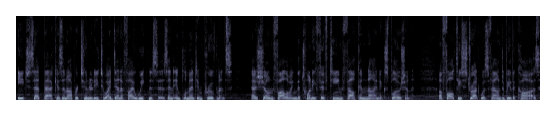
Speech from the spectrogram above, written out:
Each setback is an opportunity to identify weaknesses and implement improvements, as shown following the 2015 Falcon 9 explosion. A faulty strut was found to be the cause,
